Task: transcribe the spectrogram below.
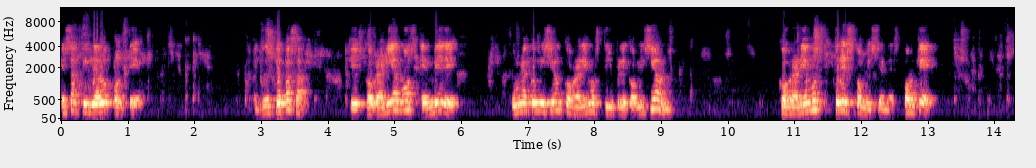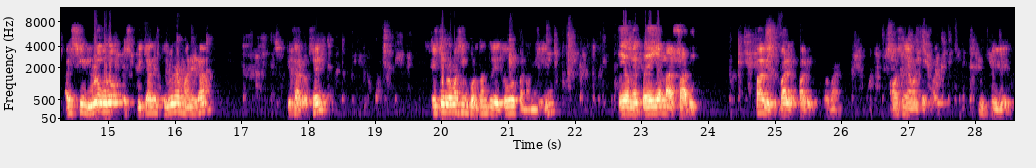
es afiliado por TEO. Entonces, ¿qué pasa? Que cobraríamos, en vez de una comisión, cobraríamos triple comisión. Cobraríamos tres comisiones. ¿Por qué? Ahí sí logro explicar esto de una manera, fijaros, ¿eh? Esto es lo más importante de todo para mí, ¿eh? Tío, me puede llamar Fabi. Fabi, vale, Fabi. Pues bueno, vamos a llamarte Fabi. Muy bien.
